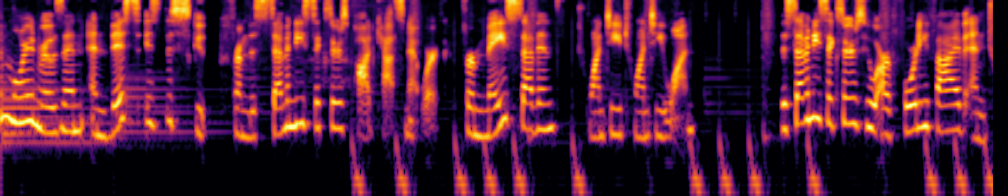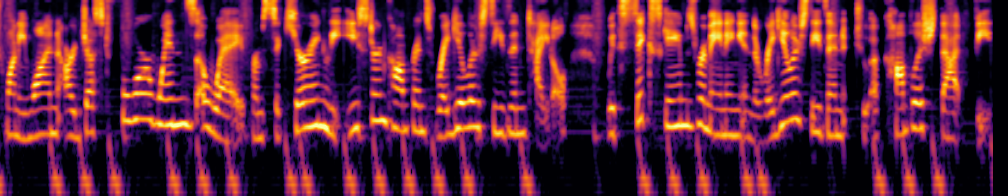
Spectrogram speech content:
I'm Lauren Rosen, and this is The Scoop from the 76ers Podcast Network for May 7th, 2021. The 76ers, who are 45 and 21, are just four wins away from securing the Eastern Conference regular season title, with six games remaining in the regular season to accomplish that feat.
